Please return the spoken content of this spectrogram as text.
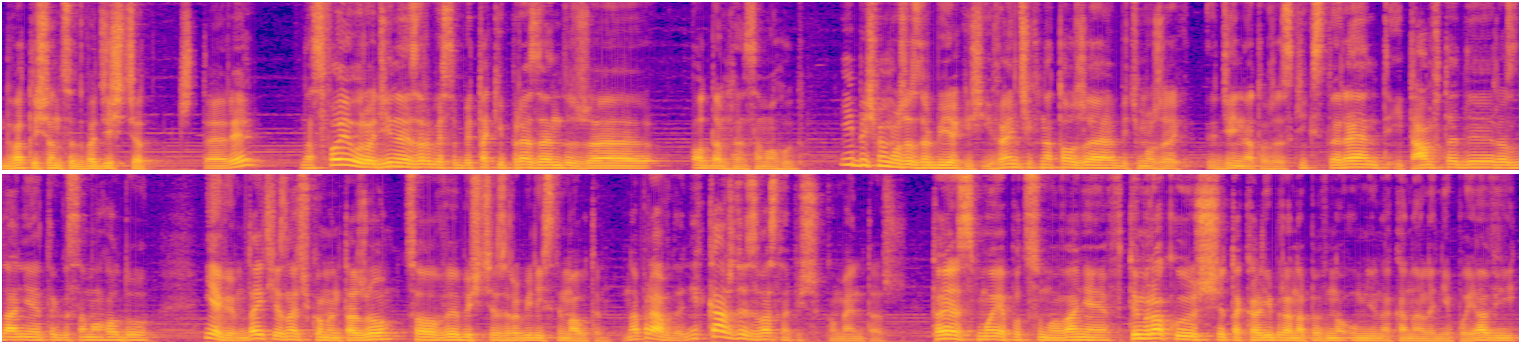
2024. Na swoje urodziny zrobię sobie taki prezent, że oddam ten samochód. I byśmy może zrobili jakiś evencik na torze, być może dzień na torze z Kickster Rent i tam wtedy rozdanie tego samochodu. Nie wiem, dajcie znać w komentarzu, co wy byście zrobili z tym autem. Naprawdę, niech każdy z was napisze komentarz. To jest moje podsumowanie. W tym roku już się ta kalibra na pewno u mnie na kanale nie pojawi.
